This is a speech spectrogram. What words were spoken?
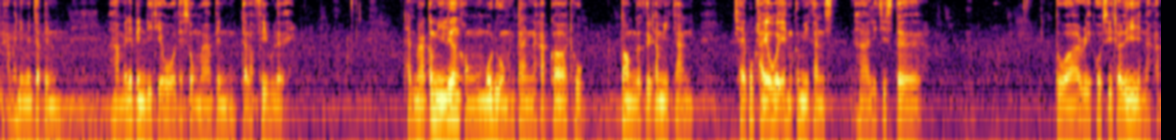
นะครับ อันนี้มันจะเป็น ไม่ได้เป็น DTO แต่ส่งมาเป็นแต่ละฟิลเลย ถัดมาก็มีเรื่องของโมดูลเหมือนกันนะครับ ก็ถูกต้องก็คือถ้ามีการใช้พวก Type OM ก็มีการ register ตัว repository นะครับ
